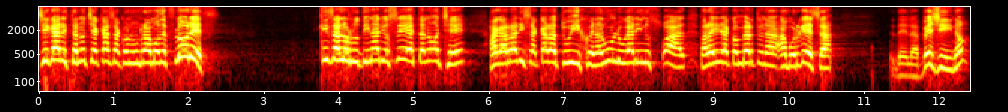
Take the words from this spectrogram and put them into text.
llegar esta noche a casa con un ramo de flores. Quizás lo rutinario sea esta noche agarrar y sacar a tu hijo en algún lugar inusual para ir a comerte una hamburguesa de la Veggie, ¿no?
